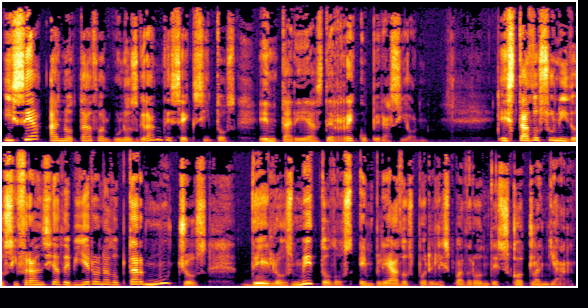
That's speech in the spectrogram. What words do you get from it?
y se ha anotado algunos grandes éxitos en tareas de recuperación. Estados Unidos y Francia debieron adoptar muchos de los métodos empleados por el escuadrón de Scotland Yard.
